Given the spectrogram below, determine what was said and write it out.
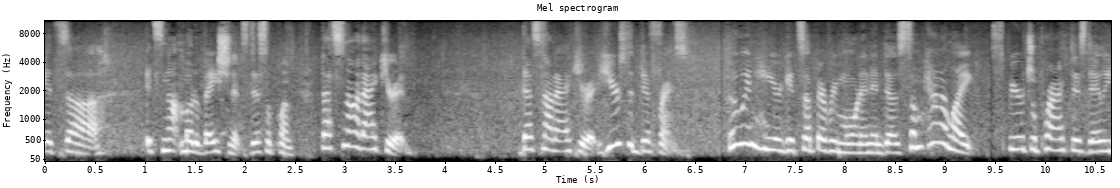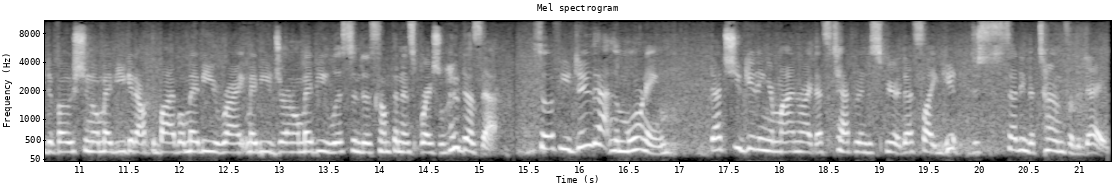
it's uh, it's not motivation, it's discipline. That's not accurate. That's not accurate. Here's the difference. Who in here gets up every morning and does some kind of like spiritual practice, daily devotional? Maybe you get out the Bible, maybe you write, maybe you journal, maybe you listen to something inspirational. Who does that? So if you do that in the morning, that's you getting your mind right. That's tapping into spirit. That's like get just setting the tone for the day.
